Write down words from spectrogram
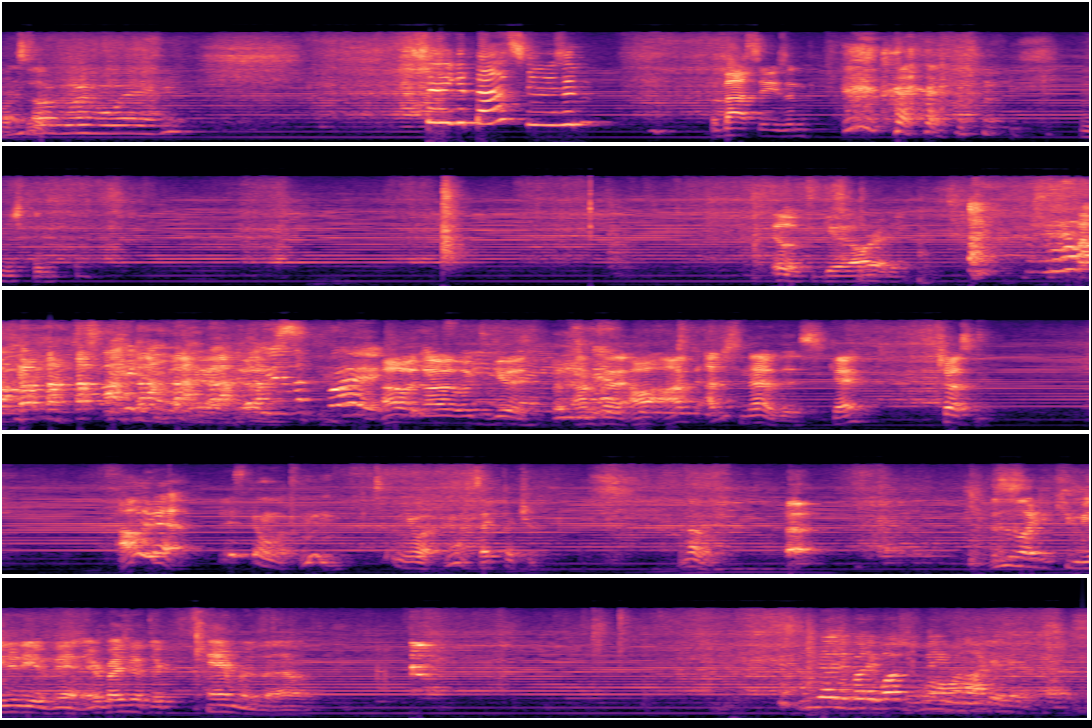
What's it's up? all going away. Say goodbye, Susan. Goodbye, Susan. I'm just kidding. It looks good already. You're the first. Oh no, it looks good. I'm gonna, I, I, I just know this, okay? Trust me. Oh yeah, it's gonna look. Mmm. Tell me what, I'm gonna take a picture. Another one. This is like a community event. Everybody's got their cameras out. I'm glad nobody watches me when I get a haircut.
